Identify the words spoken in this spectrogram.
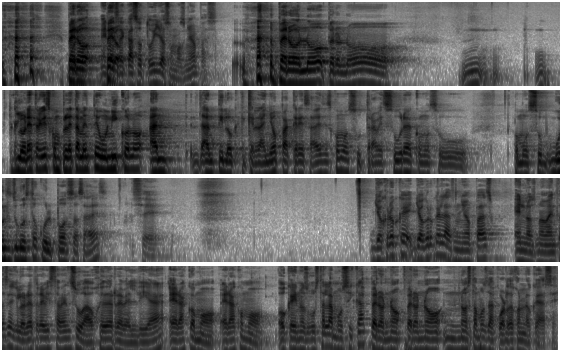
pero, En pero, ese caso tú y yo somos ñopas. pero no, pero no. Gloria Trevi es completamente un ícono an- anti lo que, que la ñopa cree, ¿sabes? Es como su travesura, como su. como su gu- gusto culposo, ¿sabes? Sí. Yo creo que, yo creo que las ñopas en los 90 que Gloria Trevi estaba en su auge de rebeldía, era como, era como, ok, nos gusta la música, pero no, pero no, no estamos de acuerdo con lo que hace.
